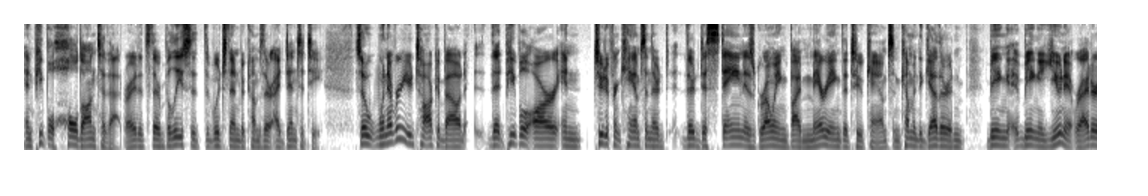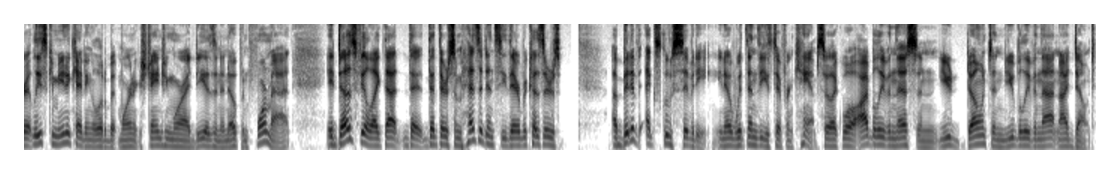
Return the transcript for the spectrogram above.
and people hold on to that, right? It's their beliefs that, which then becomes their identity. So whenever you talk about that people are in two different camps and their their disdain is growing by marrying the two camps and coming together and being being a unit, right? Or at least communicating a little bit more and exchanging more ideas in an open format it does feel like that, that that there's some hesitancy there because there's a bit of exclusivity, you know, within these different camps. They're like, well, I believe in this and you don't, and you believe in that and I don't.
